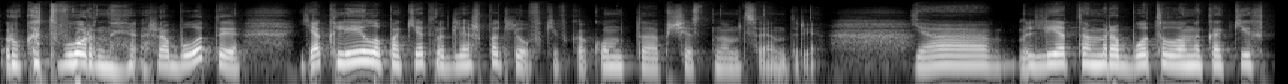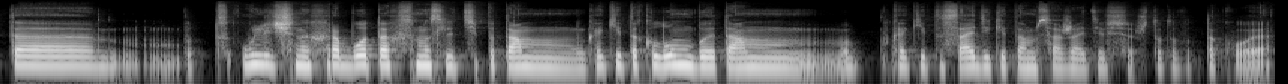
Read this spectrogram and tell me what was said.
рукотворные работы. Я клеила пакеты для шпатлевки в каком-то общественном центре. Я летом работала на каких-то вот уличных работах, в смысле, типа там какие-то клумбы, там какие-то садики там сажать и все, что-то вот такое.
